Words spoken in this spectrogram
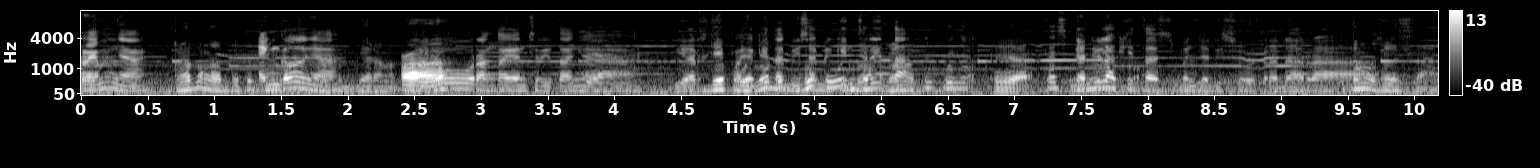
frame-nya, kenapa nggak betul angle-nya, jarang apa baru rangkaian ceritanya biar dia supaya punya kita bisa bikin punya, cerita. punya Iya. Jadilah kita menjadi sutradara ketemu selesai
